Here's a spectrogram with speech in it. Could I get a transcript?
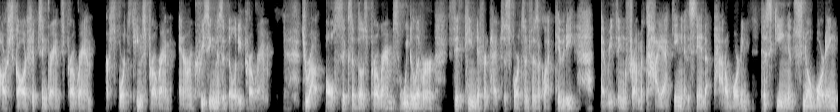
our scholarships and grants program, our sports teams program, and our increasing visibility program. Throughout all six of those programs, we deliver 15 different types of sports and physical activity, everything from kayaking and stand up paddleboarding to skiing and snowboarding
